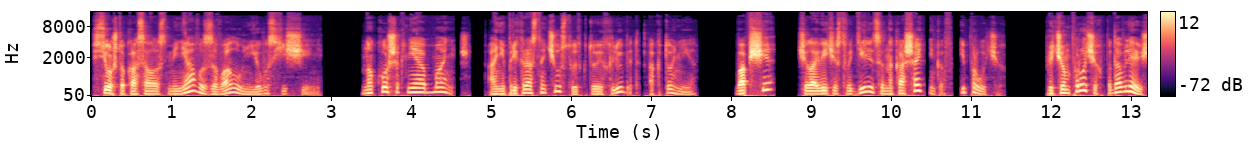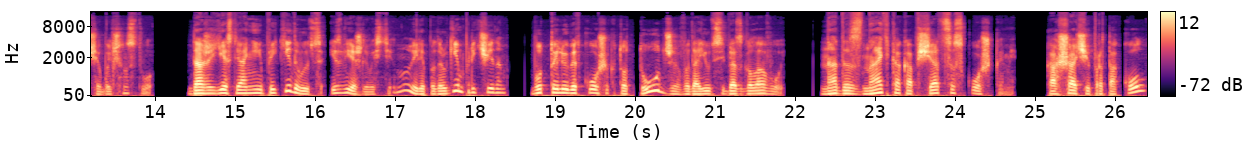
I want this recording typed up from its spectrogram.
все, что касалось меня, вызывало у нее восхищение. Но кошек не обманешь. Они прекрасно чувствуют, кто их любит, а кто нет. Вообще, человечество делится на кошатников и прочих. Причем прочих подавляющее большинство. Даже если они и прикидываются из вежливости, ну или по другим причинам, будто любят кошек, то тут же выдают себя с головой. Надо знать, как общаться с кошками. Кошачий протокол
